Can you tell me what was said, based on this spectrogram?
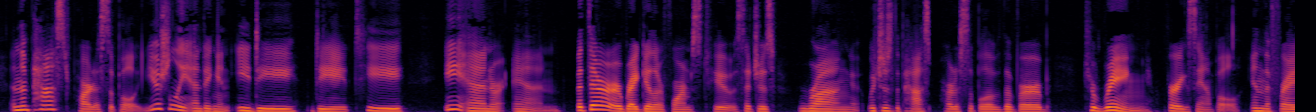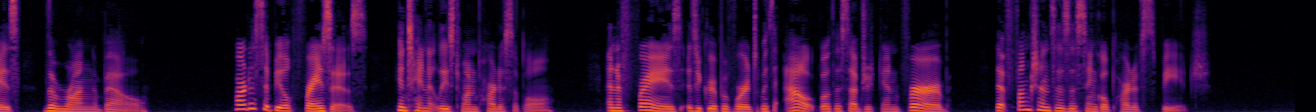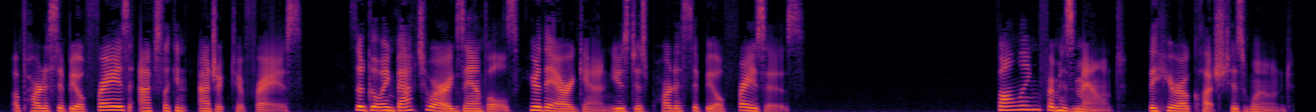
and the past participle, usually ending in ed, d, t, en, or n. But there are irregular forms too, such as rung, which is the past participle of the verb to ring, for example, in the phrase the rung bell. Participial phrases contain at least one participle, and a phrase is a group of words without both a subject and verb that functions as a single part of speech. A participial phrase acts like an adjective phrase. So, going back to our examples, here they are again, used as participial phrases. Falling from his mount, the hero clutched his wound.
